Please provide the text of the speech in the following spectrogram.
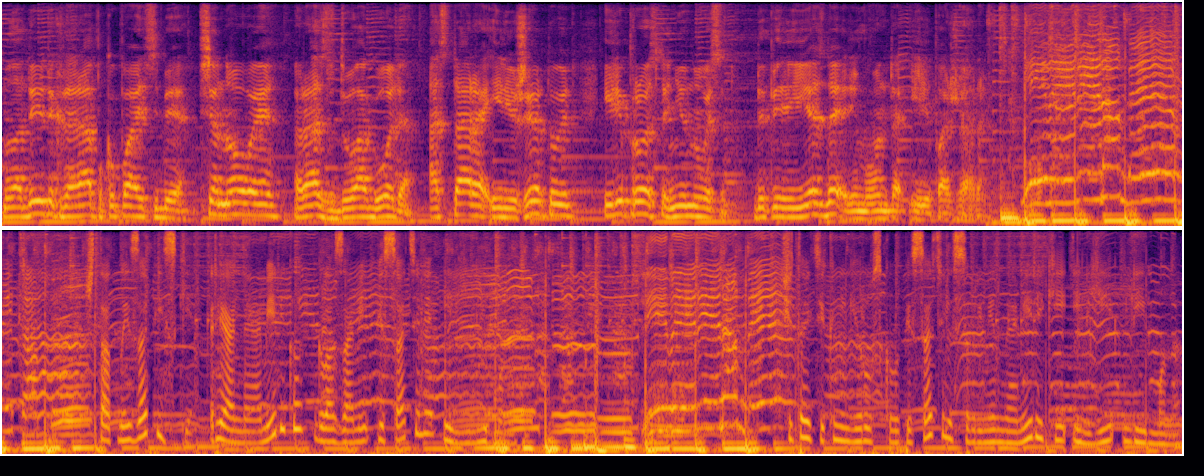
Молодые доктора покупают себе все новое раз в два года, а старое или жертвуют, или просто не носят до переезда, ремонта или пожара. Штатные записки. Реальная Америка глазами писателя Ильи Либмана. Читайте книги русского писателя современной Америки Ильи Либмана.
